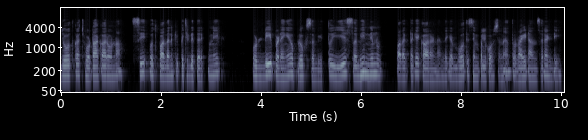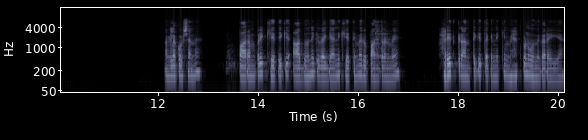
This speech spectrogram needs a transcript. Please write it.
जोत का छोटा आकार होना सी उत्पादन की पिछड़ी तकनीक, और डी पढ़ेंगे उपरोक्त सभी। तो ये सभी निम्न उत्पादकता के कारण है। देखिए, बहुत ही सिंपल क्वेश्चन है तो राइट आंसर है डी अगला क्वेश्चन है, पारंपरिक खेती के आधुनिक वैज्ञानिक खेती में रूपांतरण में हरित क्रांति की तकनीक की महत्वपूर्ण भूमिका रही है।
